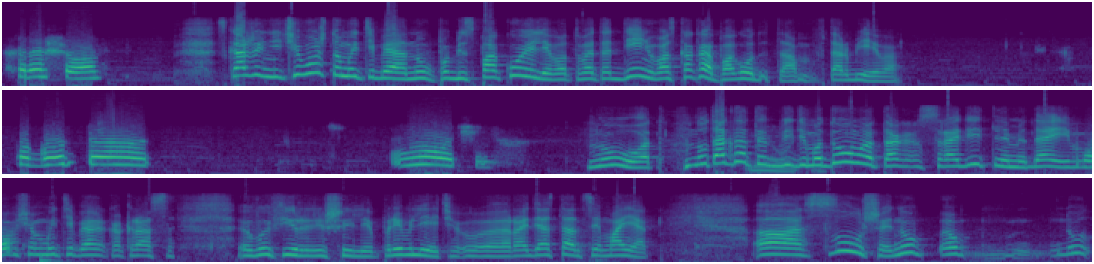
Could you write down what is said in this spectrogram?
Хорошо. Скажи, ничего, что мы тебя, ну, побеспокоили вот в этот день? У вас какая погода там в Торбеево? Погода не очень. Ну вот. Ну тогда ты, видимо, дома так с родителями, да, и, в общем, мы тебя как раз в эфир решили привлечь, э, радиостанции «Маяк». А, слушай, ну, э, ну,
